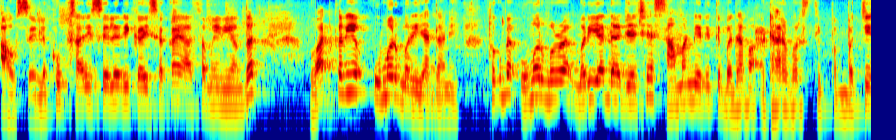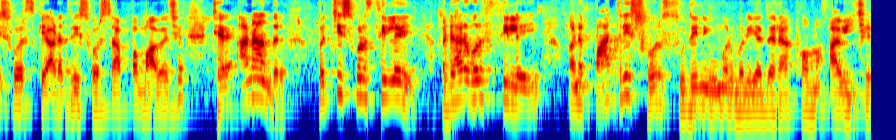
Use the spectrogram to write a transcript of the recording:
આવશે. એટલે ખૂબ સારી સેલેરી કહી શકાય આ સમયની અંદર. વાત કરીએ ઉંમર મર્યાદાની, તો કે ભાઈ ઉંમર મર્યાદા જે છે સામાન્ય રીતે બધામાં અઢાર વર્ષથી પચીસ વર્ષ કે આડત્રીસ વર્ષ આપવામાં આવે છે. જ્યારે આના અંદર પચીસ વર્ષથી લઈ, અઢાર વર્ષથી લઈ અને પાંત્રીસ વર્ષ સુધીની ઉંમર મર્યાદા રાખવામાં આવી છે.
